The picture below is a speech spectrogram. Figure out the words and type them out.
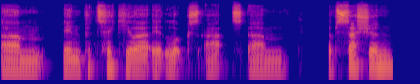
Um, in particular, it looks at um, obsession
